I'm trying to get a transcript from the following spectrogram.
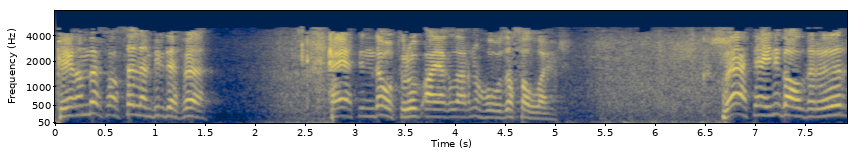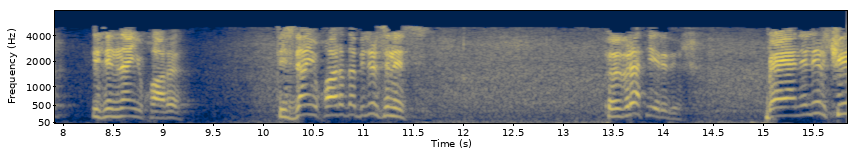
Peyğəmbər s.ə.v bir dəfə həyətində oturub ayaqlarını hovuza sallayır və ətəyini qaldırır dizindən yuxarı. Dizdən yuxarı da bilirsiniz, övrət yeridir. Bəyənilir ki,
